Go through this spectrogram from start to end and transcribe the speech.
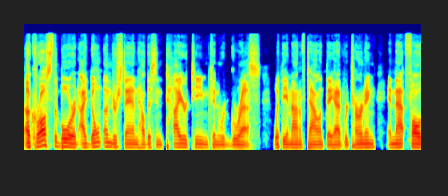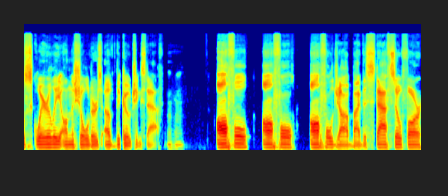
across the board, I don't understand how this entire team can regress with the amount of talent they had returning, and that falls squarely on the shoulders of the coaching staff. Mm-hmm. Awful, awful, awful job by the staff so far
